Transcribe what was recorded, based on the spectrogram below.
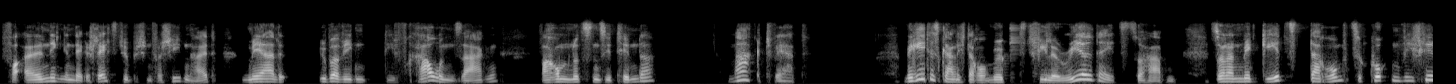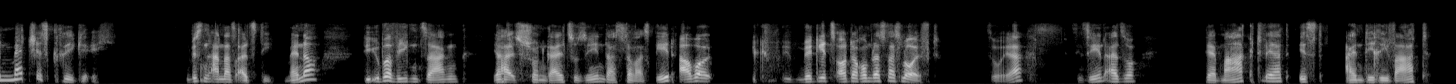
vor allen Dingen in der geschlechtstypischen Verschiedenheit mehr überwiegend die Frauen sagen, warum nutzen sie Tinder? Marktwert. Mir geht es gar nicht darum, möglichst viele Real Dates zu haben, sondern mir geht es darum zu gucken, wie viele Matches kriege ich. Ein bisschen anders als die Männer, die überwiegend sagen, ja, ist schon geil zu sehen, dass da was geht, aber ich, mir geht es auch darum, dass was läuft. So, ja. Sie sehen also, der Marktwert ist ein Derivat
